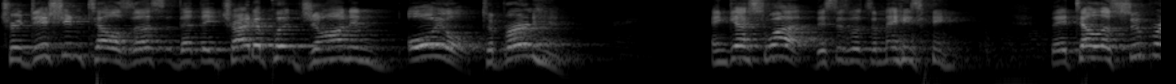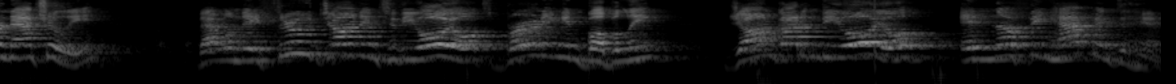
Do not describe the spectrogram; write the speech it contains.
Tradition tells us that they try to put John in oil to burn him. And guess what? This is what's amazing. They tell us supernaturally that when they threw John into the oil, it's burning and bubbling. John got in the oil and nothing happened to him.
